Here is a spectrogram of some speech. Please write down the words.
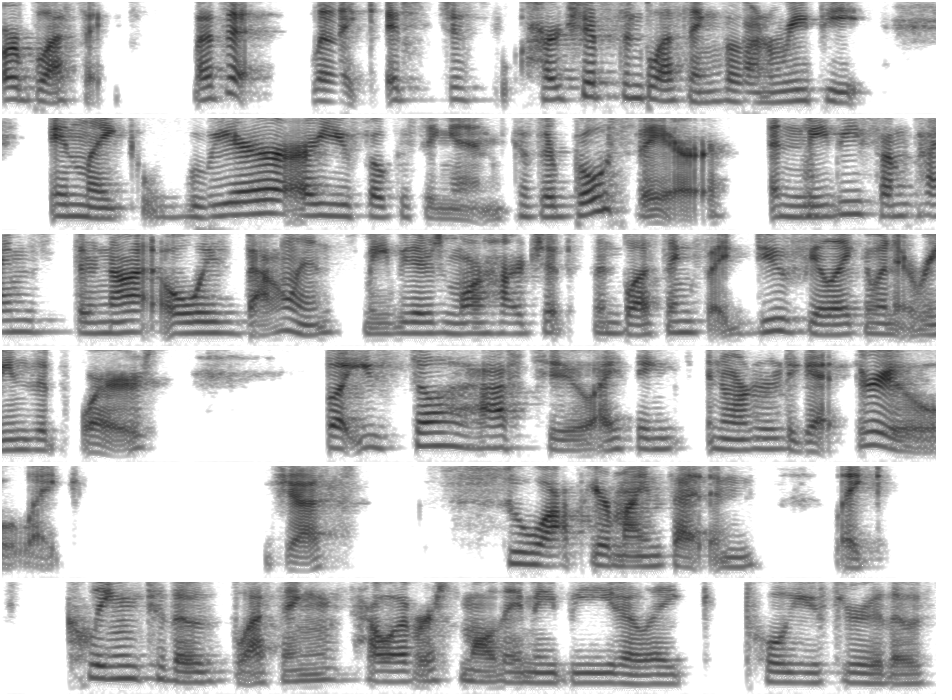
or blessings. That's it. Like it's just hardships and blessings on repeat. in like where are you focusing in? Because they're both there. And mm-hmm. maybe sometimes they're not always balanced. Maybe there's more hardships than blessings. I do feel like when it rains, it pours. But you still have to, I think, in order to get through, like just swap your mindset and like cling to those blessings, however small they may be, to like pull you through those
